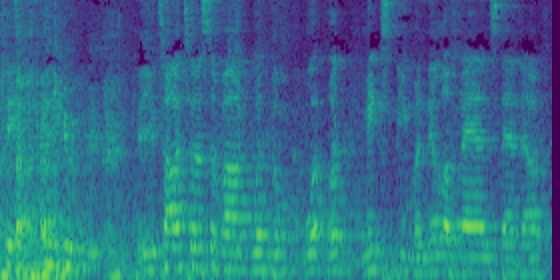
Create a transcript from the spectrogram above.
Can, you, can you talk to us about what, the, what, what makes the Manila fan stand out?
